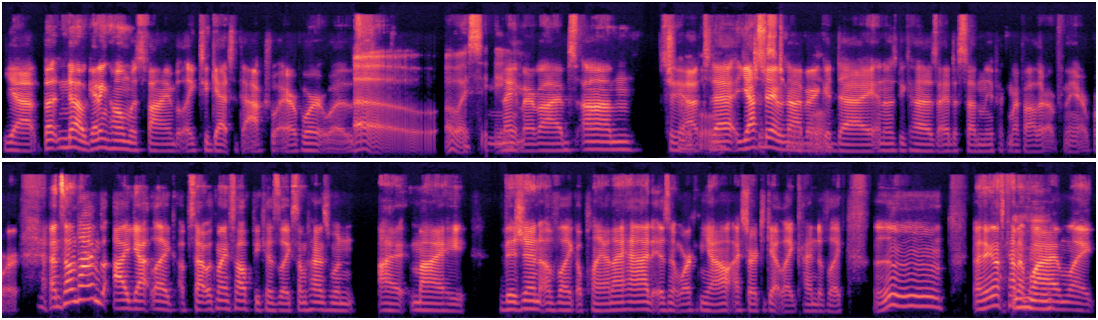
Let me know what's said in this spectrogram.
yeah, but no, getting home was fine, but like to get to the actual airport was Oh, oh, I see. nightmare vibes. Um, so yeah, today yesterday Just was not a very good day, and it was because I had to suddenly pick my father up from the airport. And sometimes I get like upset with myself because like sometimes when I my vision of like a plan I had isn't working out, I start to get like kind of like. I think that's kind of why. I'm like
